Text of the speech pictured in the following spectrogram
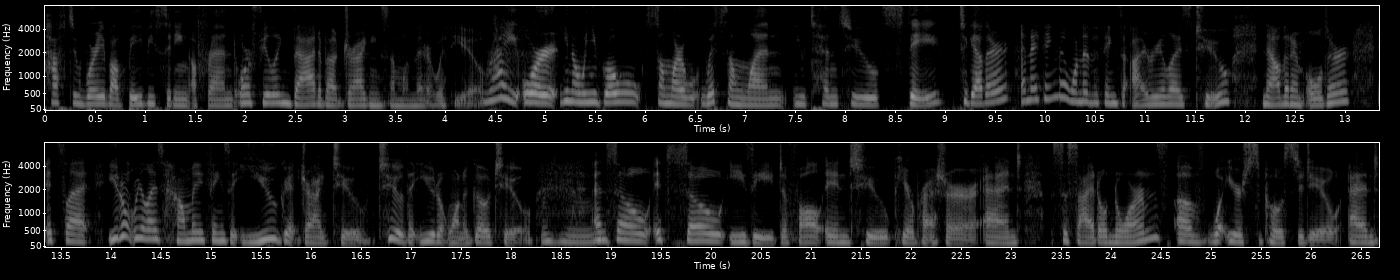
have to worry about babysitting a friend or feeling bad about dragging someone there with you. Right. Or, you know, when you go somewhere with someone, you tend to stay together. And I think that one of the things that I realized too, now that I'm older, it's that you don't realize how many things that you get dragged to, too, that you don't want to go to. Mm-hmm. And so it's so easy to fall into peer pressure and societal norms of what you're supposed to do. And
